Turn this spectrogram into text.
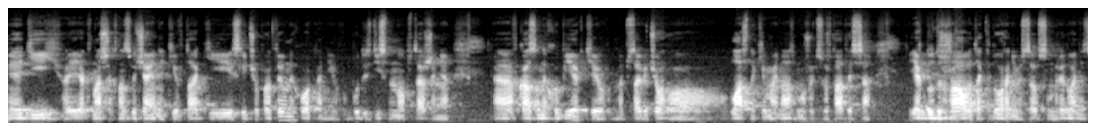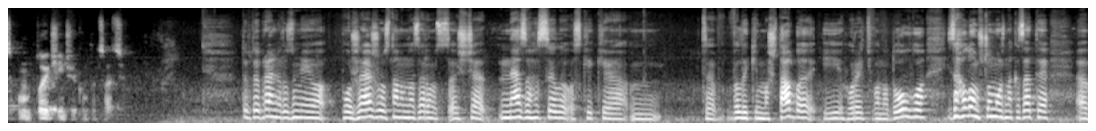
е, дій, е, як наших надзвичайників, так і слідчо-оперативних органів, буде здійснено обстеження е, вказаних об'єктів, на підставі чого власники майна зможуть звертатися як до держави, так і до органів місцевого самоврядування за тою чи іншою компенсацією. Тобто, я правильно розумію, пожежу станом на зараз ще не загасили, оскільки це великі масштаби і горить воно довго. І загалом, що можна казати, е,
